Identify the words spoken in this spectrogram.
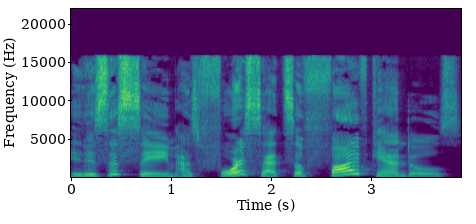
It is the same as 4 sets of 5 candles.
